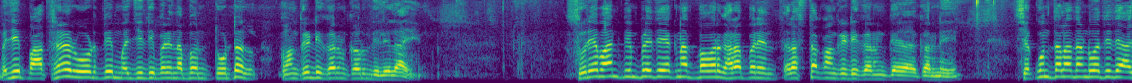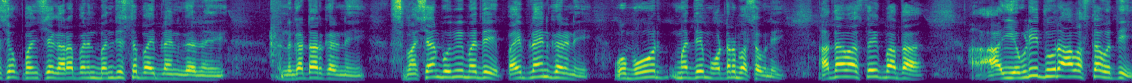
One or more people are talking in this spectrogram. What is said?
म्हणजे पाथरळ रोड ते मस्जिदीपर्यंत आपण टोटल कॉन्क्रिटीकरण करून दिलेलं आहे. सूर्यभान पिंपळे ते एकनाथ पवार घरापर्यंत रस्ता कॉन्क्रिटीकरण क- करणे. शकुंतला दंडवती ते अशोक फनशे घरापर्यंत बंदिस्त पाईपलाईन करणे. गटार करणे स्मशानभूमीमध्ये पाईपलाईन करणे व बोरमध्ये मोटर बसवणे. आता वास्तविक पाहता एवढी दूर अवस्था होती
